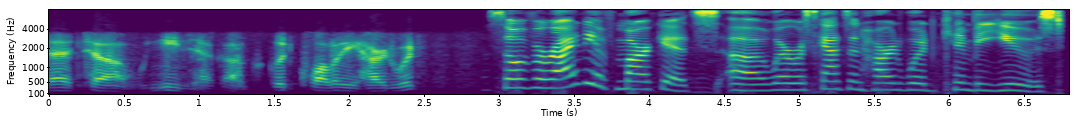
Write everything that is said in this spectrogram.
that uh, we need a, a good quality hardwood. So, a variety of markets uh, where Wisconsin hardwood can be used.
